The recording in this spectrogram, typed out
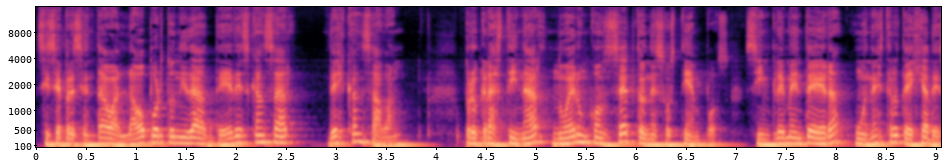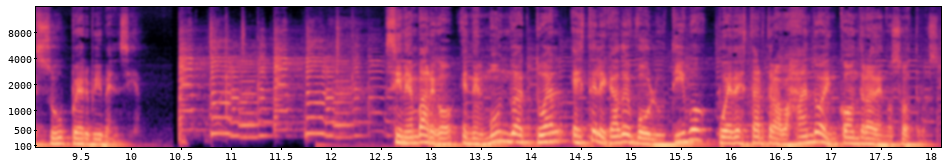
Si se presentaba la oportunidad de descansar, descansaban. Procrastinar no era un concepto en esos tiempos, simplemente era una estrategia de supervivencia. Sin embargo, en el mundo actual, este legado evolutivo puede estar trabajando en contra de nosotros.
